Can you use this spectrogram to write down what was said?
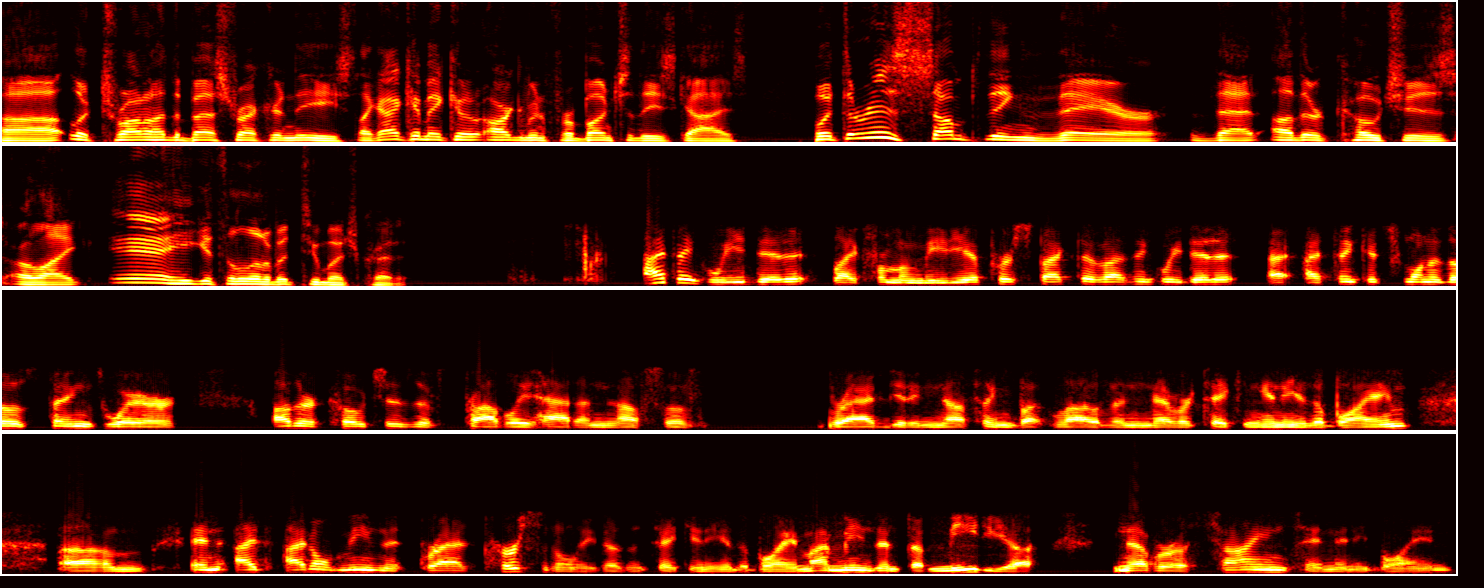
Uh, look, Toronto had the best record in the East. Like I can make an argument for a bunch of these guys, but there is something there that other coaches are like, eh, he gets a little bit too much credit. I think we did it. Like from a media perspective, I think we did it. I, I think it's one of those things where other coaches have probably had enough of Brad getting nothing but love and never taking any of the blame. Um, and I, I don't mean that Brad personally doesn't take any of the blame. I mean that the media never assigns him any blame.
